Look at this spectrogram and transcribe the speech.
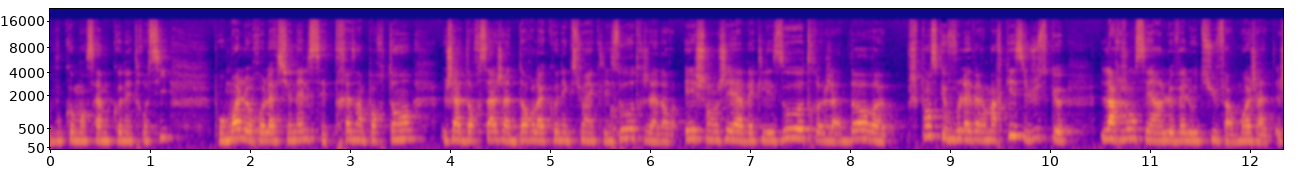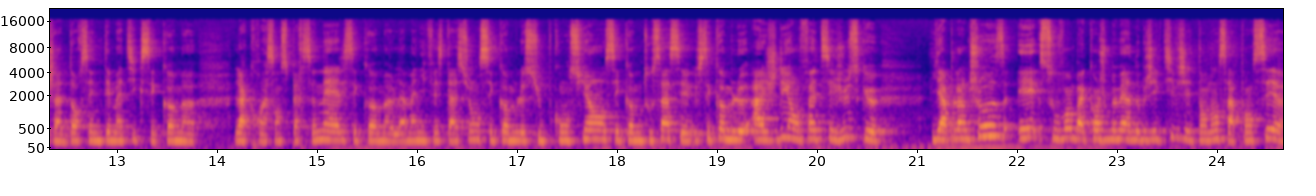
vous commencez à me connaître aussi. Pour moi, le relationnel, c'est très important. J'adore ça, j'adore la connexion avec les autres, j'adore échanger avec les autres, j'adore... Euh, je pense que vous l'avez remarqué, c'est juste que l'argent, c'est un level au-dessus. Enfin, moi, j'adore, c'est une thématique, c'est comme euh, la croissance personnelle, c'est comme euh, la manifestation, c'est comme le subconscient, c'est comme tout ça, c'est comme le HD, en fait. C'est juste que il y a plein de choses et souvent bah, quand je me mets un objectif j'ai tendance à penser euh,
